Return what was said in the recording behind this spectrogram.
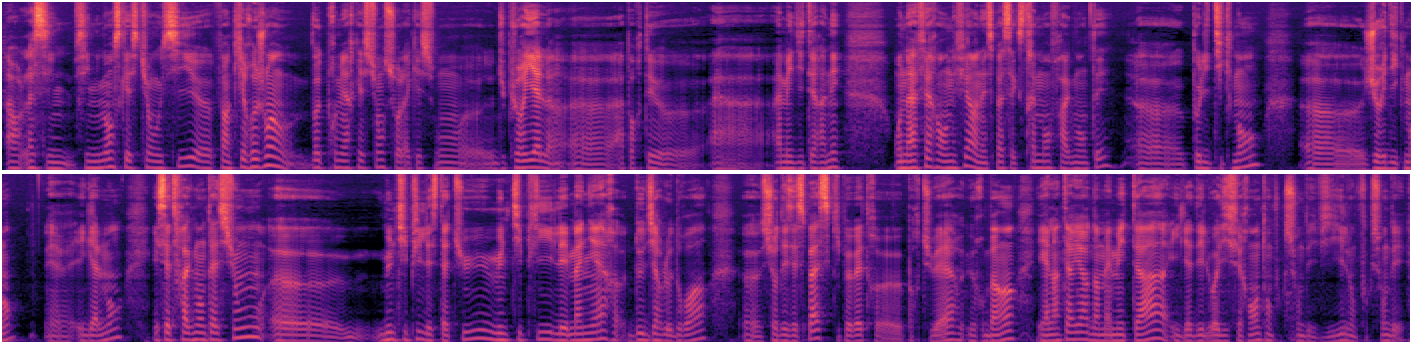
alors là, c'est une, immense question aussi, enfin qui rejoint votre première question sur la question du pluriel apporté à, à, Méditerranée. On a affaire en effet à un espace extrêmement fragmenté, politiquement, juridiquement, euh, également. Et cette fragmentation euh, multiplie les statuts, multiplie les manières de dire le droit euh, sur des espaces qui peuvent être portuaires, urbains, et à l'intérieur d'un même État, il y a des lois différentes en fonction des villes, en fonction des,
